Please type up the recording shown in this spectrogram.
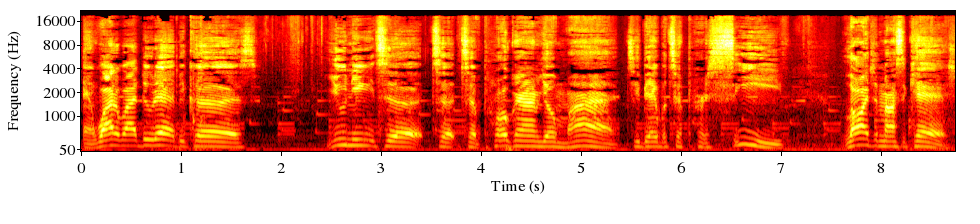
And why do I do that? Because you need to, to, to program your mind to be able to perceive large amounts of cash.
